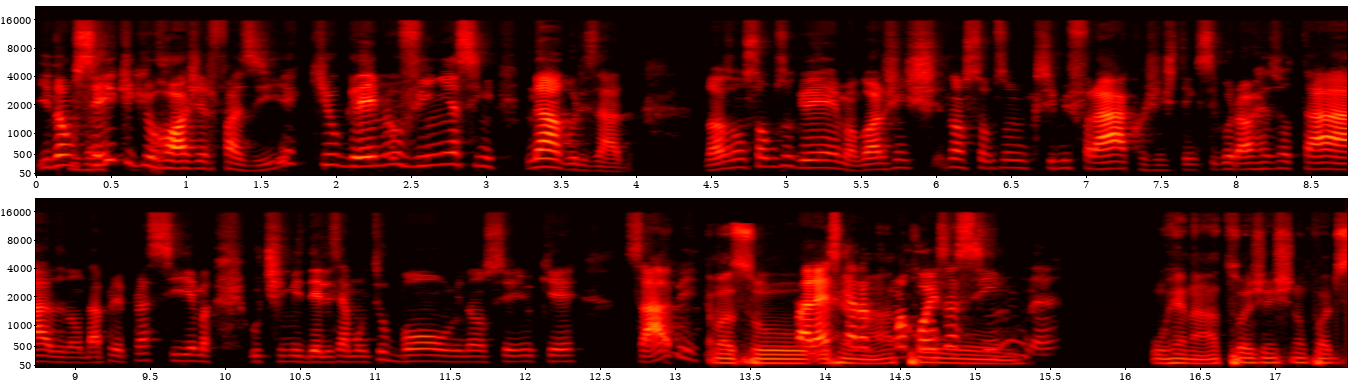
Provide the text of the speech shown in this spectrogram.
E não Exato. sei o que, que o Roger fazia, que o Grêmio vinha assim, não, gurizada, nós não somos o Grêmio, agora a gente, nós somos um time fraco, a gente tem que segurar o resultado, não dá para ir para cima, o time deles é muito bom e não sei o que, sabe? É, o, Parece o Renato, que era alguma coisa assim, né? O Renato, a gente não pode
